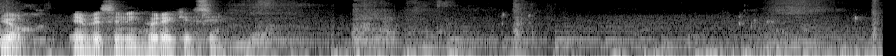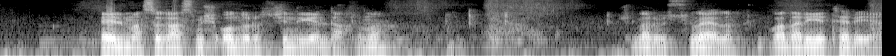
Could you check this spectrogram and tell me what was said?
Yok, evesinin hörekesi. Elması kasmış oluruz. Şimdi geldi aklıma. Şunları bir sulayalım. Bu kadar yeter ya.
